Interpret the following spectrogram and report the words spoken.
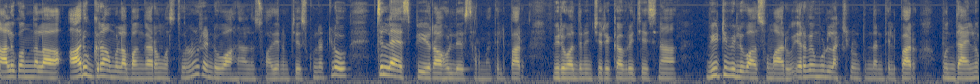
నాలుగు వందల ఆరు గ్రాముల బంగారం వస్తువులను రెండు వాహనాలను స్వాధీనం చేసుకున్నట్లు జిల్లా ఎస్పీ రాహుల్ దేవ్ శర్మ తెలిపారు. వీరి వద్ద నుంచి రికవరీ చేసిన వీటి విలువ సుమారు ఇరవై మూడు లక్షలు ఉంటుందని తెలిపారు. ముద్దాయిలను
